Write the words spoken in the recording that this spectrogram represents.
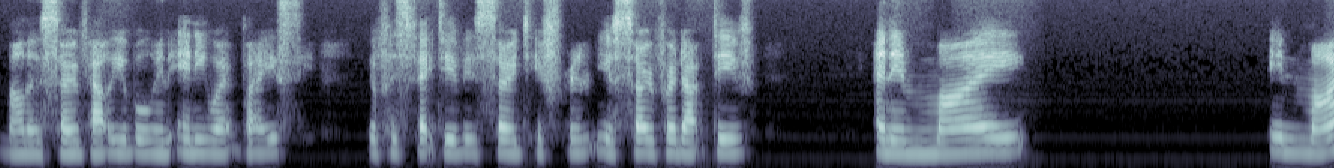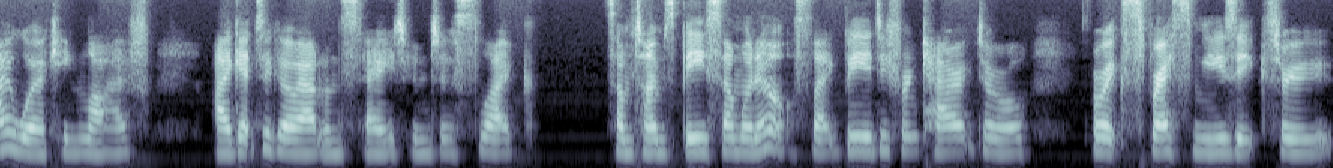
mothers so valuable in any workplace. Your perspective is so different. You're so productive, and in my in my working life, I get to go out on stage and just like sometimes be someone else, like be a different character or or express music through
